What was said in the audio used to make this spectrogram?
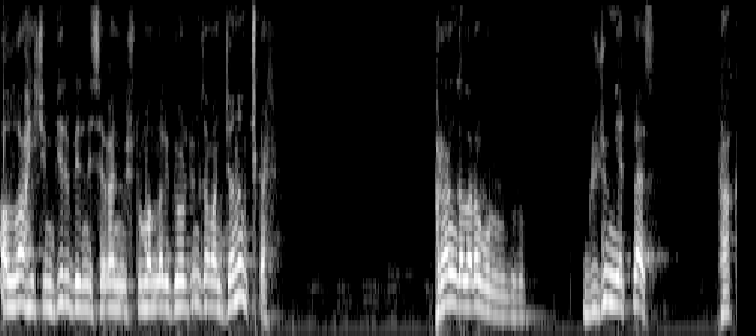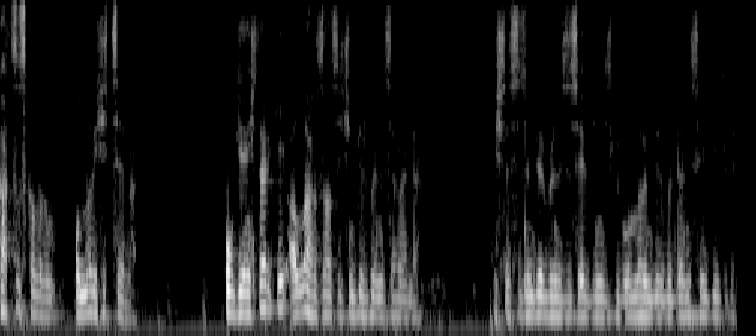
Allah için birbirini seven Müslümanları gördüğüm zaman canım çıkar. Prangalara vurulurum. Gücüm yetmez. Takatsız kalırım. Onları hiç sevmem. O gençler ki Allah rızası için birbirini severler. İşte sizin birbirinizi sevdiğiniz gibi onların birbirlerini sevdiği gibi.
